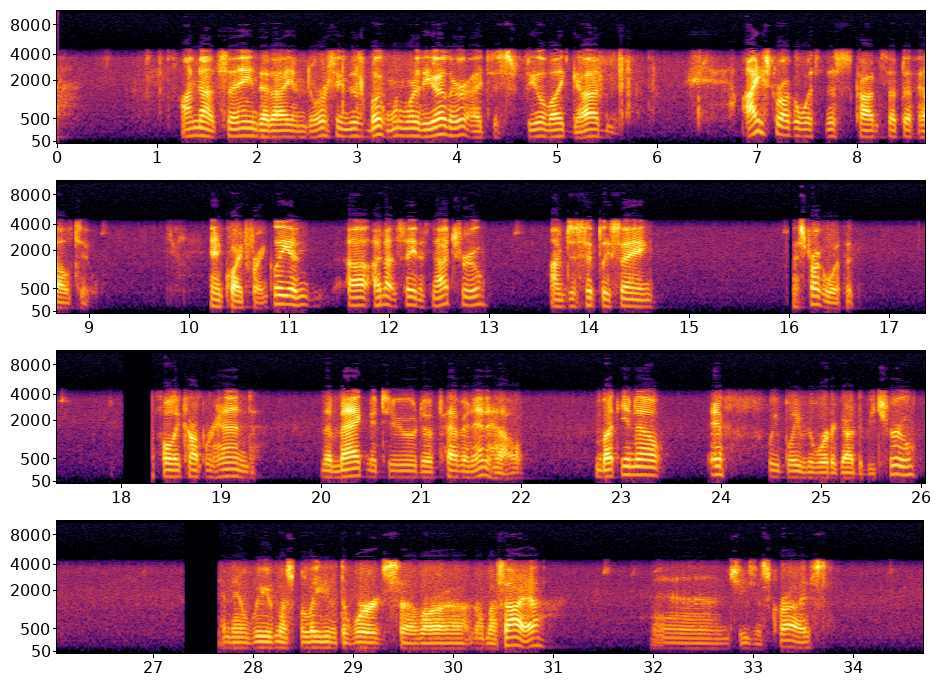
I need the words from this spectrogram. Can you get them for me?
I'm not saying that I am endorsing this book one way or the other. I just feel like God. I struggle with this concept of hell too. And quite frankly, and uh, I'm not saying it's not true. I'm just simply saying I struggle with it. I fully comprehend the magnitude of heaven and hell. But you know, if we believe the Word of God to be true, and then we must believe the words of our the Messiah and Jesus Christ,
